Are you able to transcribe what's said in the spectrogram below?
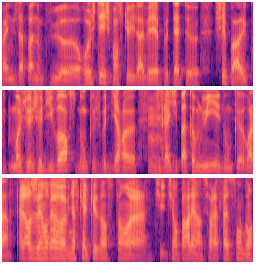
Enfin, il nous a pas non plus euh, rejeté. Je pense qu'il avait peut-être, euh, je sais pas. Écoute, moi, je, divorce, donc je veux te dire, euh, hmm. je réagis pas comme lui, et donc voilà. Alors, j'aimerais revenir quelques instants. Tu, en parlais hein, sur la façon dont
